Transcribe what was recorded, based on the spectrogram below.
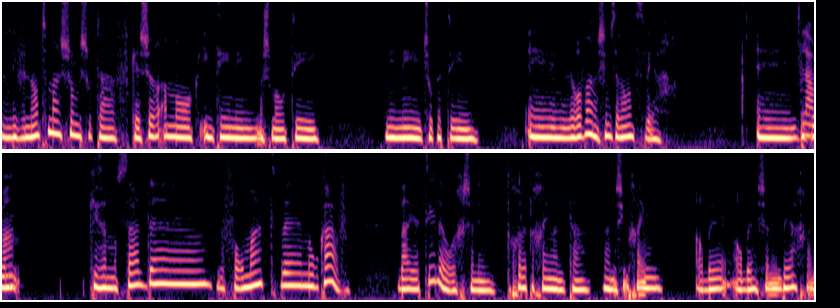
לבנות משהו משותף, קשר עמוק, אינטימי, משמעותי, מיני, תשוקתי. אה, לרוב האנשים זה לא מצליח. אה, למה? וגם, כי זה מוסד, אה, זה פורמט מורכב, בעייתי לאורך שנים. תוחלת החיים עלתה, ואנשים חיים הרבה הרבה שנים ביחד.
